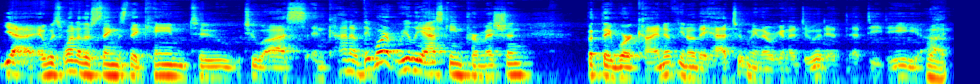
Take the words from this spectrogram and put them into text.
Yeah. It was one of those things. They came to to us and kind of. They weren't really asking permission, but they were kind of. You know, they had to. I mean, they were going to do it at, at DD. Right. Um,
